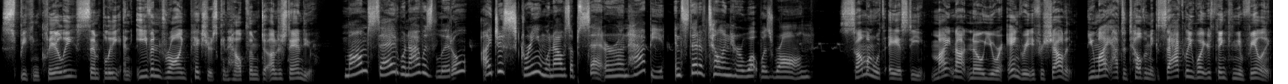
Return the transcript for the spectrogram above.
Speaking clearly, simply, and even drawing pictures can help them to understand you. Mom said when I was little, I just scream when I was upset or unhappy instead of telling her what was wrong. Someone with ASD might not know you are angry if you're shouting. You might have to tell them exactly what you're thinking and feeling.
